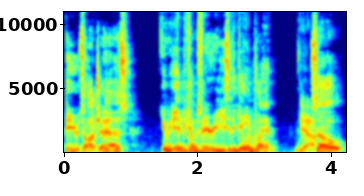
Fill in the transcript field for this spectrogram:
the Utah Jazz, you, it becomes very easy to game plan. Yeah. So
